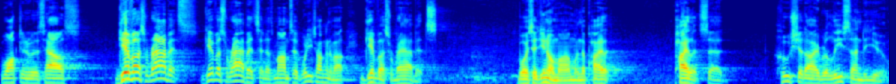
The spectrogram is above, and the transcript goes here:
walked into his house, Give us rabbits, give us rabbits. And his mom said, What are you talking about? Give us rabbits. The boy said, You know, mom, when the Pilate, Pilate said, Who should I release unto you?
